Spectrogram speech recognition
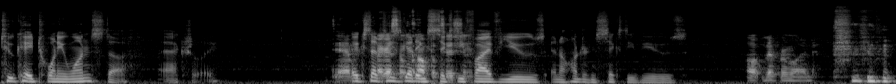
2K21 stuff actually. Damn. Except he's getting 65 views and 160 views. Oh, never mind.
